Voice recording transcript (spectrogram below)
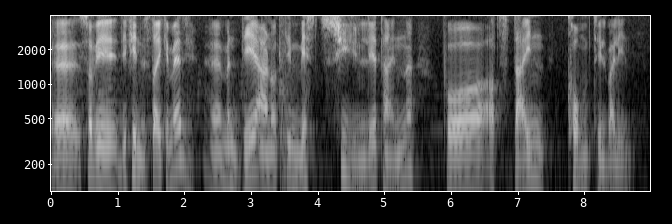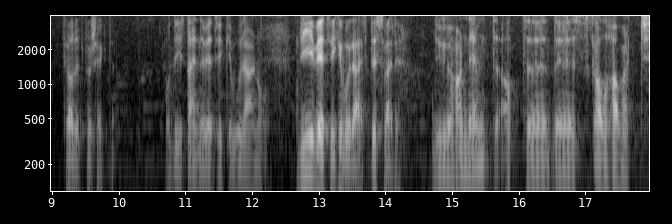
Eh, så vi, de finnes da ikke mer. Eh, men det er nok de mest synlige tegnene på at stein kom til Berlin fra dette prosjektet. Og de steinene vet vi ikke hvor er nå? De vet vi ikke hvor er, dessverre. Du har nevnt at det skal ha vært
